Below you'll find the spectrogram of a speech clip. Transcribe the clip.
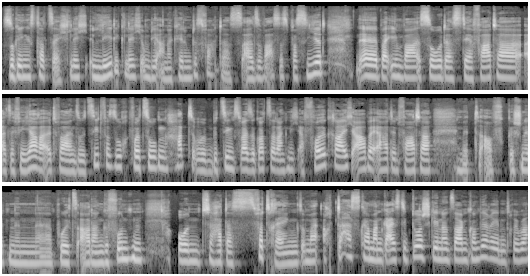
so ging es tatsächlich lediglich um die Anerkennung des Vaters. Also was ist passiert? Äh, bei ihm war es so, dass der Vater, als er vier Jahre alt war, ein Suizid Suizidversuch vollzogen hat, beziehungsweise Gott sei Dank nicht erfolgreich, aber er hat den Vater mit aufgeschnittenen äh, Pulsadern gefunden und hat das verdrängt. Und auch das kann man geistig durchgehen und sagen, komm, wir reden drüber.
